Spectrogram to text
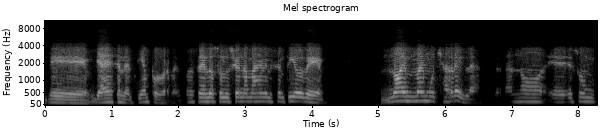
de viajes en el tiempo, ¿verdad? Entonces lo soluciona más en el sentido de no hay, no hay mucha regla, No, eh, es un,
